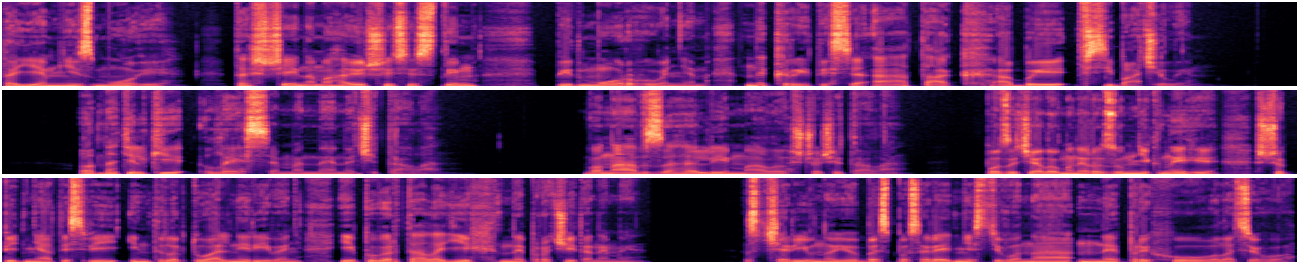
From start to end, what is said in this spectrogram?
таємній змові, та ще й намагаючись із тим підморгуванням не критися, а так, аби всі бачили. Одна тільки Леся мене не читала. Вона взагалі мало що читала. Позичала в мене розумні книги, щоб підняти свій інтелектуальний рівень, і повертала їх непрочитаними. З чарівною безпосередністю вона не приховувала цього.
